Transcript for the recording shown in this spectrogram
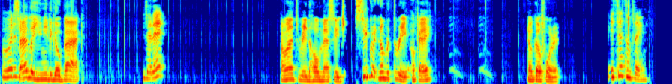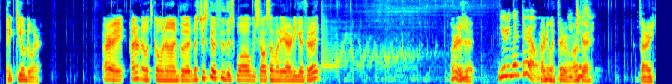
What is, Sadly, you need to go back. is that it? I wanted to read the whole message. Secret number three. Okay. No, go for it. It said something. Pick teal door. All right. I don't know what's going on, but let's just go through this wall. We saw somebody already go through it. Where is it? you already went through. I already went through. You just- okay. Sorry.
